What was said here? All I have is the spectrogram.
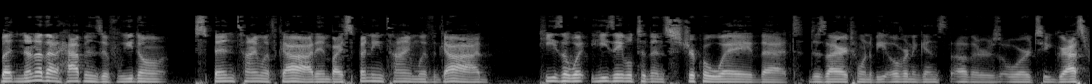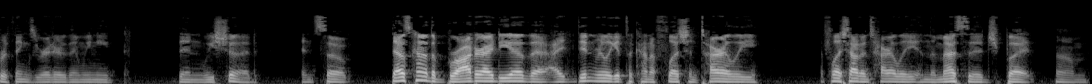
But none of that happens if we don't spend time with God and by spending time with God, he's a, he's able to then strip away that desire to want to be over and against others or to grasp for things greater than we need, than we should. And so that was kind of the broader idea that I didn't really get to kind of flesh entirely, flesh out entirely in the message, but, um,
